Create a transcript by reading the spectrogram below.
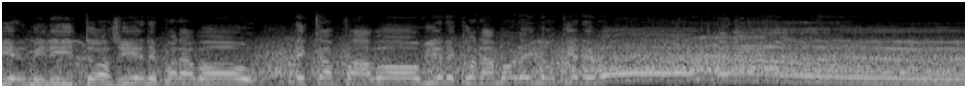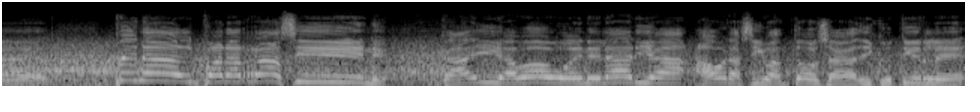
Bien Milito, viene para Bow. Escapa Bow, viene con Amore y lo tiene Bow. ¡Penal! Penal para Racing. Caía Bow en el área. Ahora sí van todos a discutirle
